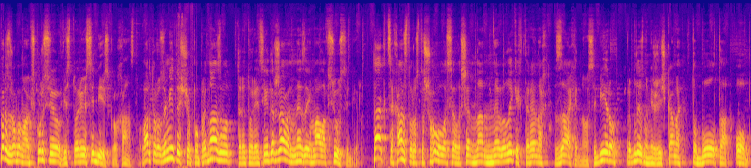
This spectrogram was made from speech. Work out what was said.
Тепер зробимо екскурсію в історію Сибірського ханства. Варто розуміти, що, попри назву, територія цієї держави не займала всю Сибір. Так, це ханство розташовувалося лише на невеликих теренах Західного Сибіру, приблизно між річками Тобол та Об.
